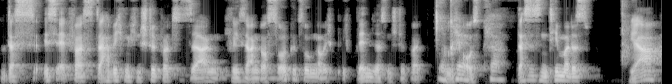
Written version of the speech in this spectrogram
das ist etwas, da habe ich mich ein Stück weit sozusagen, ich will nicht sagen, doch zurückgezogen, aber ich, ich blende das ein Stück weit okay, aus. Klar. Das ist ein Thema, das ja,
